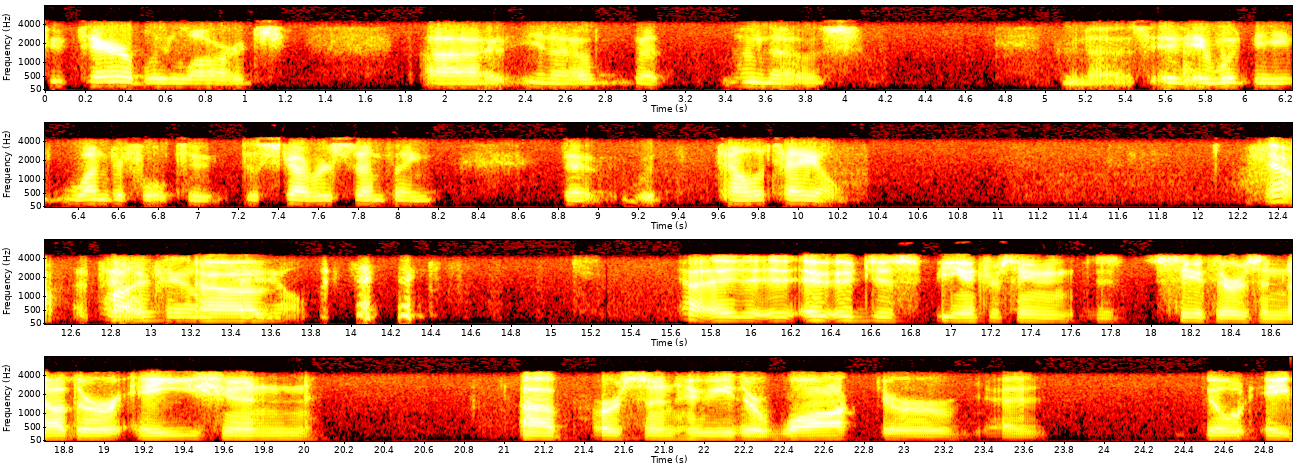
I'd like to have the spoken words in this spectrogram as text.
too terribly large. Uh, you know, but who knows? Who knows? It, it would be wonderful to discover something that would tell a tale. Yeah, a telltale well, uh, tale. Yeah, it, it would just be interesting to see if there's another Asian uh, person who either walked or uh, built a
